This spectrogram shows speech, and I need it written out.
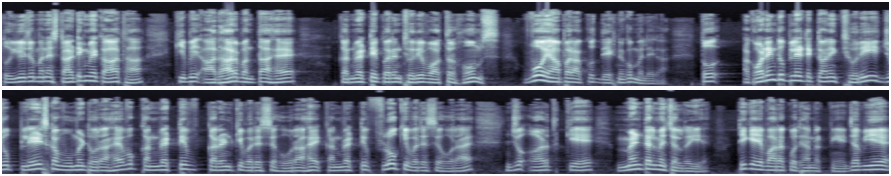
तो ये जो मैंने स्टार्टिंग में कहा था कि भाई आधार बनता है convective current theory of Arthur Holmes वो यहाँ पर आपको देखने को मिलेगा। तो according to plate tectonic theory जो प्लेट्स का मूवमेंट हो रहा है, वो कन्वेक्टिव करंट की वजह से हो रहा है कन्वेक्टिव फ्लो की वजह से हो रहा है, जो अर्थ के मेंटल में चल रही है। ठीक है, ये बारह को ध्यान रखनी है। जब ये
